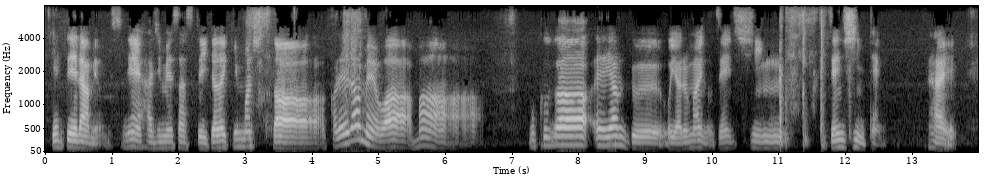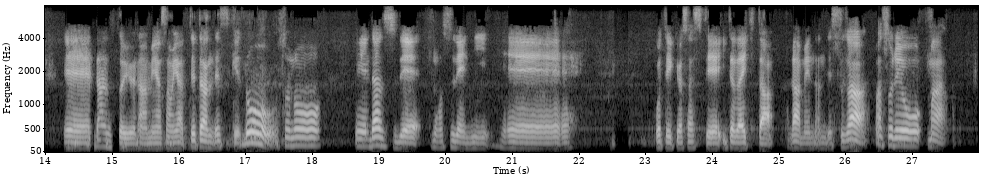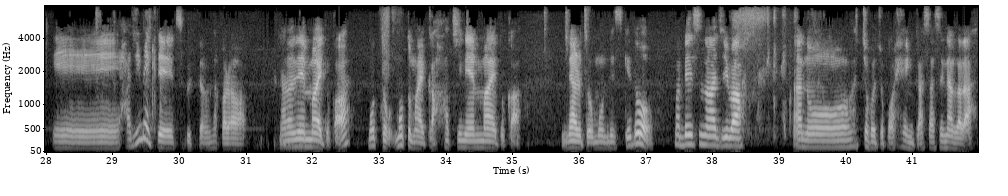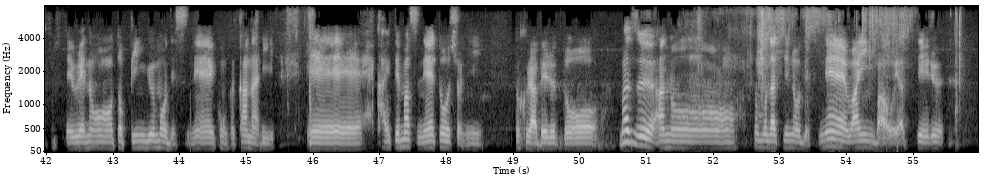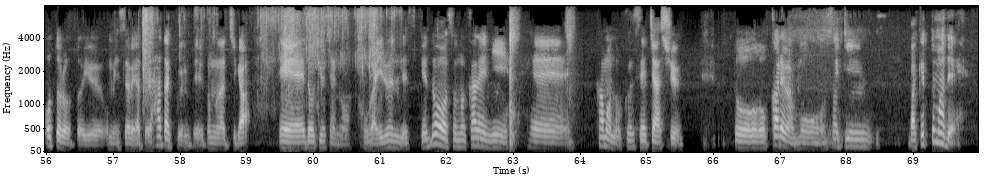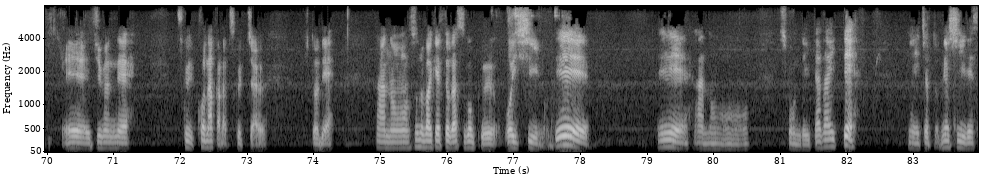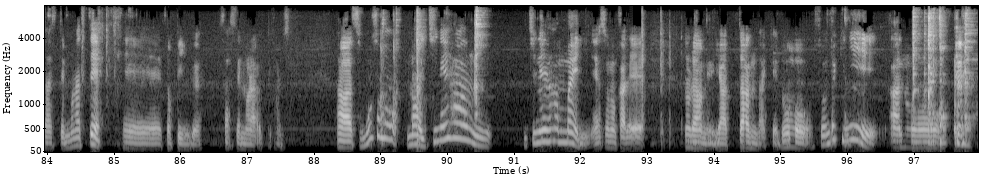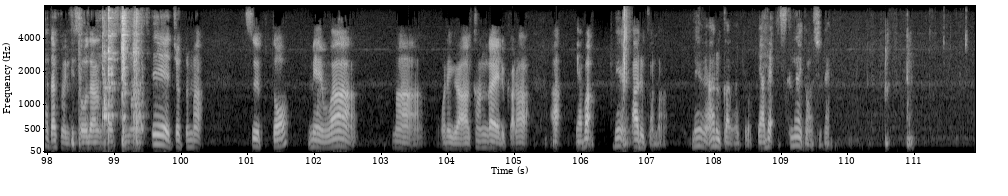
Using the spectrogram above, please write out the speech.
ー、限定ラーメンをですね、始めさせていただきました。カレーラーメンは、まあ、僕が、えーヤングをやる前の前身、前身店。はい。えーダンスというラーメン屋さんをやってたんですけど、その、えーダンスでもうすでに、えーご提供させていただいてたラーメンなんですが、まあ、それを、まあ、えー初めて作ったのだから、7年前とか、もっと、もっと前か、8年前とかになると思うんですけど、まあ、ベースの味は、あのーちょこちょこ変化させながら、そして上のトッピングもですね、今回かなり、えー変えてますね、当初に、と比べると。まず、あのー友達のですね、ワインバーをやっている、オトロというお店をやってる畑くんっていう友達が、えー同級生の子がいるんですけど、その彼に、えー鴨の燻製チャーシューと、彼はもう最近、バケットまで、えー自分で作り、粉から作っちゃう人で、あの、そのバケットがすごく美味しいので、えーあの仕込んでいただいて、えーちょっとね、仕入れさせてもらって、えートッピングさせてもらうって感じ。あそもそも、まあ、一年半、一年半前にね、そのカレーのラーメンやったんだけど、その時に、あの、畑くんに相談させてもらって、ちょっとまあ、スープと麺は、まあ、俺が考えるから、あ、やば、麺あるかな麺あるかな今日。やべ、少ないかもしれない。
